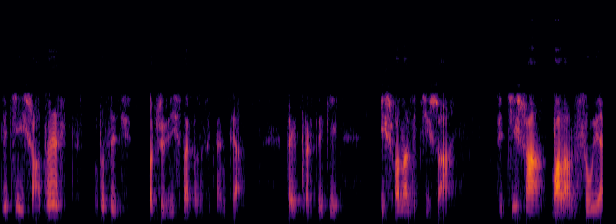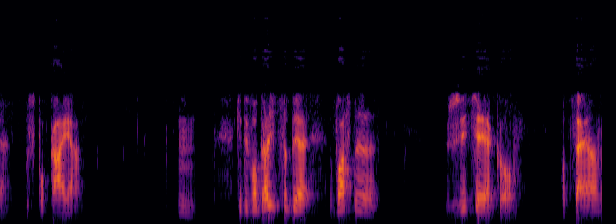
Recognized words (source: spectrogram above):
wycisza. To jest dosyć oczywista konsekwencja tej praktyki, iż ona wycisza. Wycisza, balansuje, uspokaja. Hmm. Kiedy wyobrazić sobie własne życie jako ocean,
